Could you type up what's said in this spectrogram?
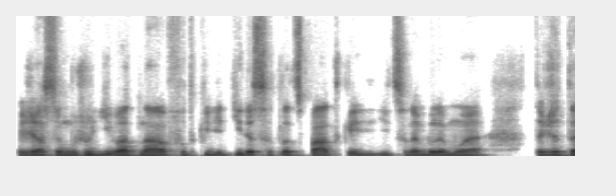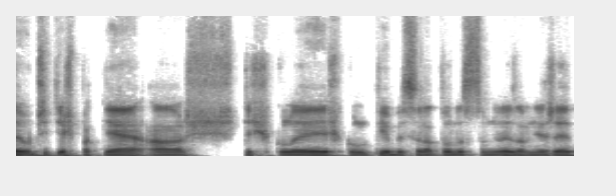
Takže já se můžu dívat na fotky dětí deset let zpátky, dětí, co nebyly moje. Takže to je určitě špatně a ty školy, školky by se na tohle měly zaměřit.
